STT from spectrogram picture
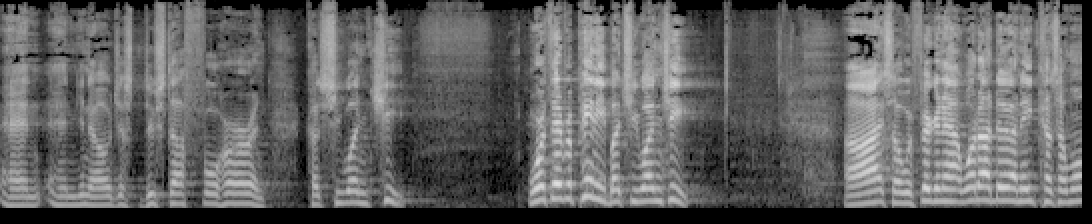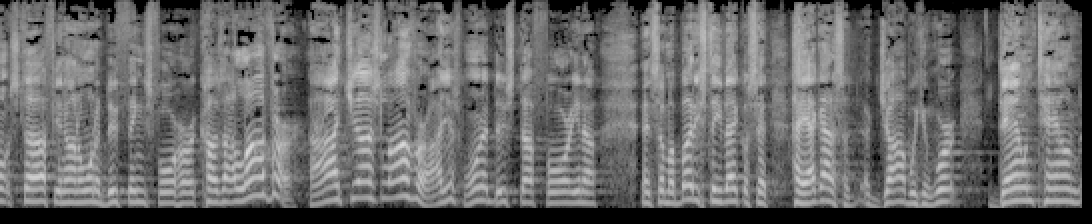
and and you know, just do stuff for her, and because she wasn't cheap. Worth every penny, but she wasn't cheap. All right, so we're figuring out what I do. I need because I want stuff, you know, and I want to do things for her because I love her. I just love her. I just want to do stuff for her, you know. And so my buddy Steve Echo said, Hey, I got us a, a job. We can work downtown,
